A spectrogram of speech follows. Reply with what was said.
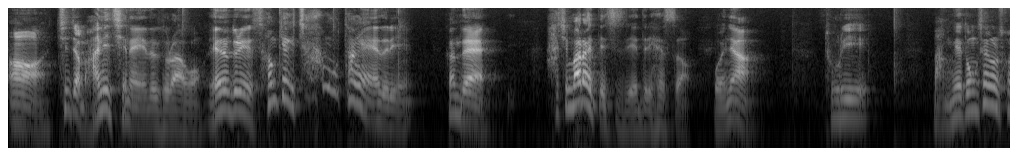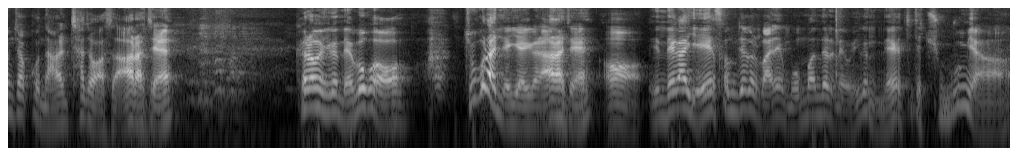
어, 진짜 많이 친해 얘들 둘하고. 얘네 들이 성격이 참 못하게 애들이. 근데 하지 말아야 될 짓을 얘들이 했어. 뭐냐? 둘이 막내 동생을 손잡고 날 찾아와서 알아지? 그러면 이거 내보고 죽으란 얘기야 이건 알아지? 어, 내가 얘 성적을 만약에 못 만들어내고 이건 내가 진짜 죽음이야.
